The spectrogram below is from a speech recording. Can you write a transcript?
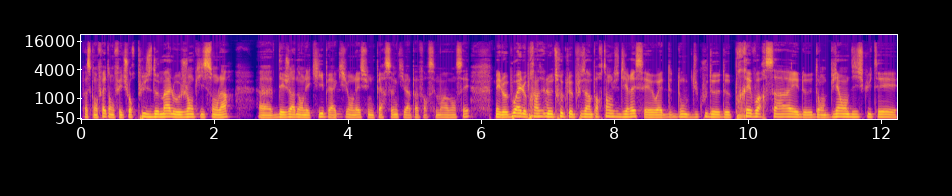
parce qu'en fait on fait toujours plus de mal aux gens qui sont là euh, déjà dans l'équipe et à qui on laisse une personne qui va pas forcément avancer. Mais le ouais, le, le truc le plus important que je dirais, c'est ouais, de- donc du coup de, de prévoir ça et de d'en bien en discuter.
